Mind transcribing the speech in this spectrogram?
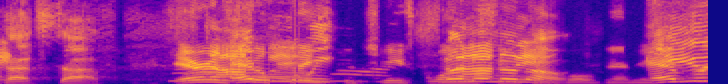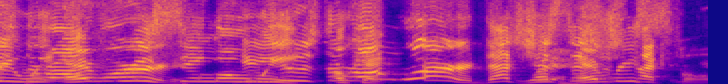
cut stuff. Aaron Stop still thinks week- the Chiefs No, won no, the no, no. Bowl, Vinny. You Every week- every word. single you week. You used the Okay. wrong word. That's What, just every- disrespectful.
